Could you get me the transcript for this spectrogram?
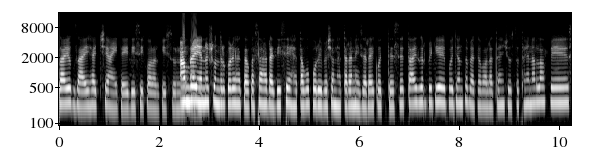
যাই হোক যাই হাইছে আইটাই দিছি করার কিছু না আমরা এনে সুন্দর করে হেতাও কাছে হাঁটাই দিছে হেতাগো পরিবেশন হেতারা নিজেরাই করতেছে তো আজকের ভিডিও এই পর্যন্ত বেকে ভালো থাকেন সুস্থ থাকেন আল্লাহ হাফেজ।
